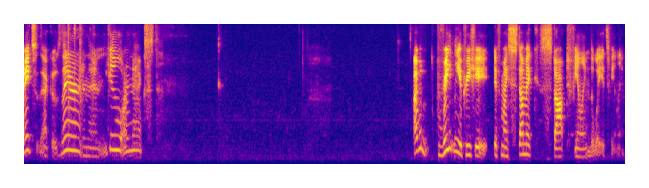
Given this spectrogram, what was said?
Right, so that goes there, and then you are next. I would greatly appreciate if my stomach stopped feeling the way it's feeling.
